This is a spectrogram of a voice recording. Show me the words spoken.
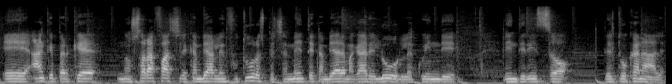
e anche perché non sarà facile cambiarlo in futuro, specialmente cambiare magari l'URL, quindi l'indirizzo del tuo canale.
